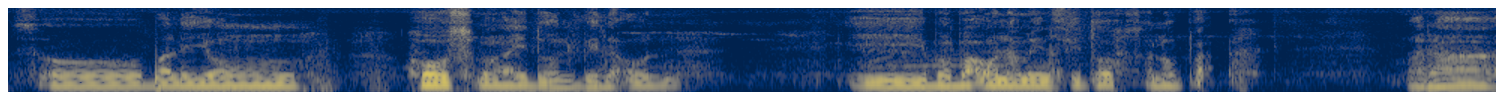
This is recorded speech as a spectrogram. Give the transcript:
So, bali yung hose mga idol, binaon. Ibabaon namin ito sa lupa para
